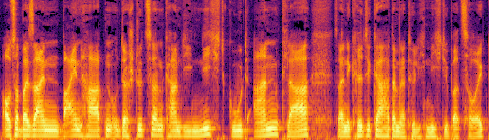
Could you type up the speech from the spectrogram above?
Außer bei seinen beinharten Unterstützern kam die nicht gut an. Klar, seine Kritiker hat er natürlich nicht überzeugt.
